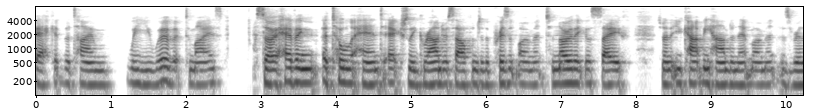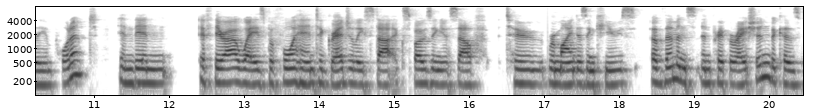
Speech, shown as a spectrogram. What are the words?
back at the time where you were victimized. So, having a tool at hand to actually ground yourself into the present moment, to know that you're safe, to know that you can't be harmed in that moment is really important. And then, if there are ways beforehand to gradually start exposing yourself to reminders and cues of them in, in preparation because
